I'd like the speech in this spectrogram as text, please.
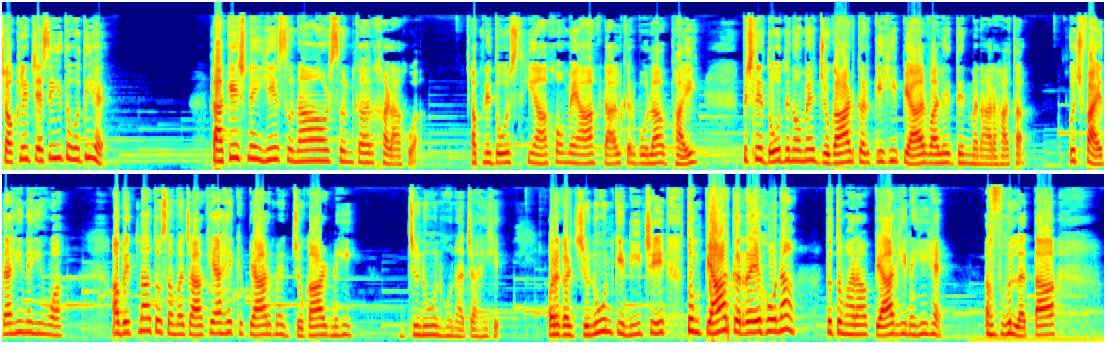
चॉकलेट जैसी ही तो होती है। राकेश ने यह सुना और सुनकर खड़ा हुआ। अपने दोस्त की आँखों में आँख डालकर बोला, भाई, पिछले दो दिनों में जुगाड़ करके ही प्यार वाले दिन मना रहा था। कुछ फ़ायदा ही नहीं हुआ। अब इतना तो समझ आ गया है कि प्यार में जुगाड़ नहीं, जुनून होना चाहिए। और अगर जुनून के नीचे तुम प्यार कर रहे हो ना तो तुम्हारा प्यार ही नहीं है। अब वो लता,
